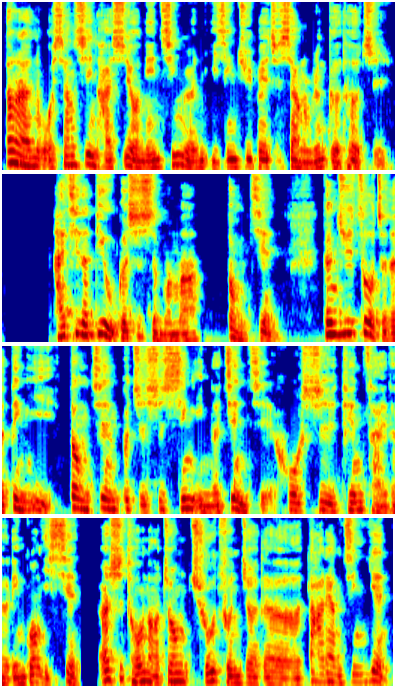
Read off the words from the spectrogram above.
当然，我相信还是有年轻人已经具备这项人格特质。还记得第五个是什么吗？洞见，根据作者的定义，洞见不只是新颖的见解，或是天才的灵光一现，而是头脑中储存着的大量经验、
